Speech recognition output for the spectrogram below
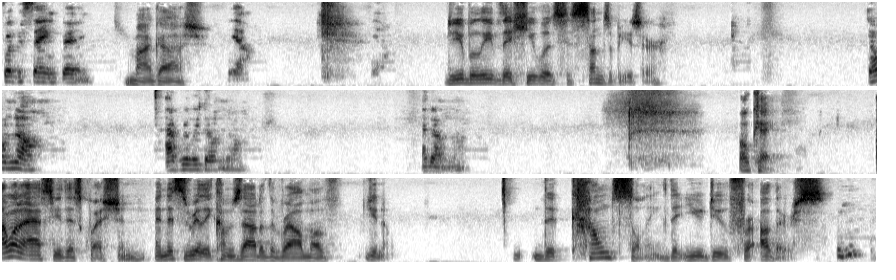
for the same thing. My gosh. Yeah. yeah. Do you believe that he was his son's abuser? Don't know. I really don't know. I don't know. Okay. I want to ask you this question, and this really comes out of the realm of, you know, the counseling that you do for others. Mm-hmm.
